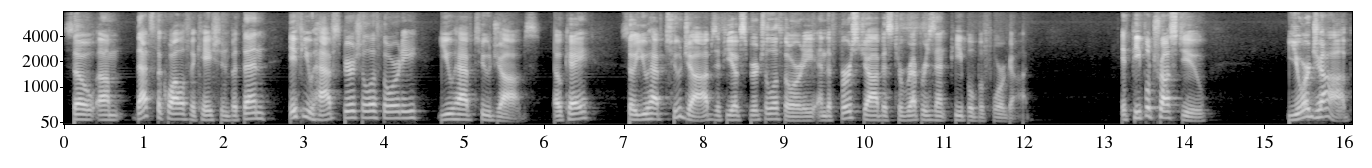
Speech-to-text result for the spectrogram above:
So um, that's the qualification. But then, if you have spiritual authority, you have two jobs. Okay? So you have two jobs if you have spiritual authority, and the first job is to represent people before God. If people trust you, your job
